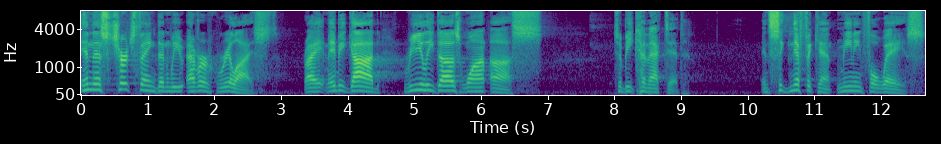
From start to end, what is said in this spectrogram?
in this church thing than we ever realized. Right? Maybe God really does want us to be connected in significant, meaningful ways.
